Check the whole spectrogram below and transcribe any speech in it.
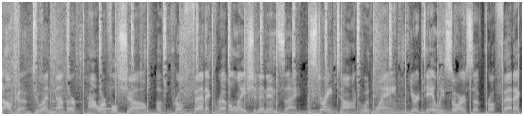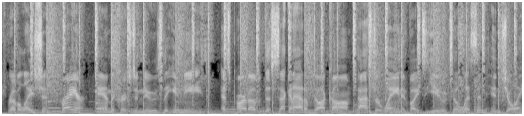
Welcome to another powerful show of prophetic revelation and insight. Straight Talk with Wayne, your daily source of prophetic revelation, prayer, and the Christian news that you need. As part of thesecondadam.com, Pastor Wayne invites you to listen, enjoy,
